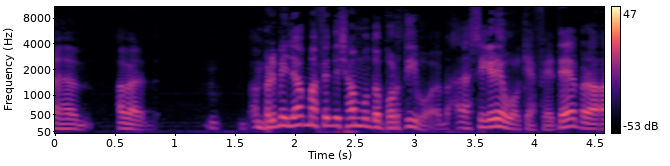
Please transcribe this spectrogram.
Uh, a veure, en primer lloc m'ha fet deixar el món deportiu. Ha de ser greu el que ha fet, eh? Però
